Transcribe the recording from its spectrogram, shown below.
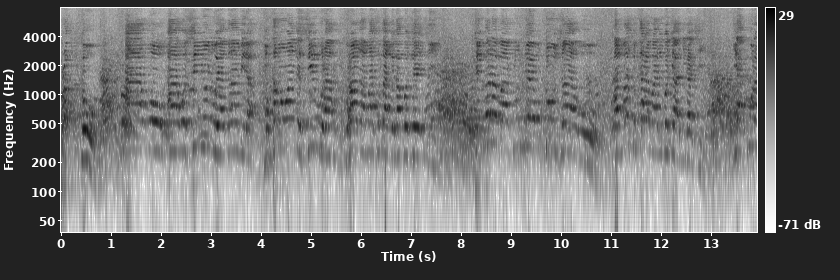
Practical. Awo awo sinyoni weyagambira mukama wange siibula kubanga amaaso gange gakoze eki tegalaba atudde butuuzaawo amaaso galaba aliko kyagira ki? Yatuula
